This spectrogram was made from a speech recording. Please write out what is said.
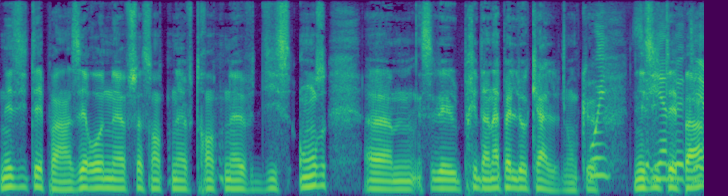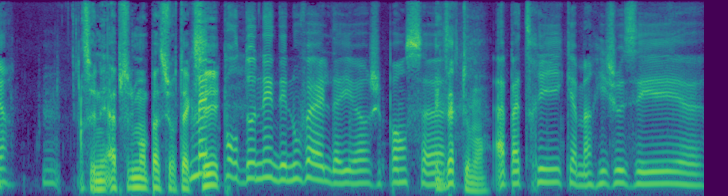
n'hésitez pas. hein, 09 69 39 10 11. Euh, c'est le prix d'un appel local, donc euh, n'hésitez pas. Dire. ce n'est absolument pas surtaxé. Même pour donner des nouvelles d'ailleurs, je pense euh, Exactement. à Patrick, à Marie-Josée, euh,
